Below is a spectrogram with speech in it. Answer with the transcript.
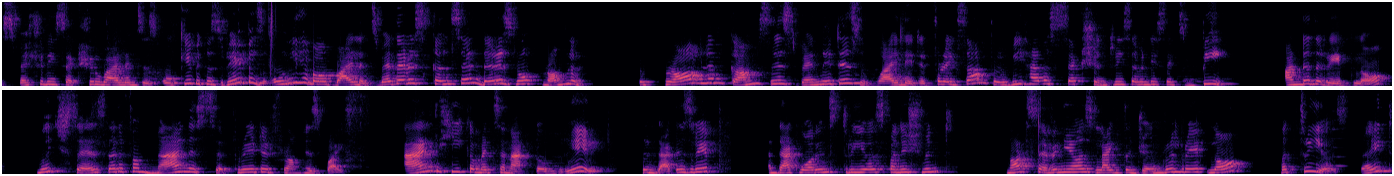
especially sexual violence is okay, because rape is only about violence. Where there is consent, there is no problem. The problem comes is when it is violated. For example, we have a section 376B under the rape law, which says that if a man is separated from his wife and he commits an act of rape, then that is rape. And that warrants three years punishment not seven years like the general rape law, but three years, right?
